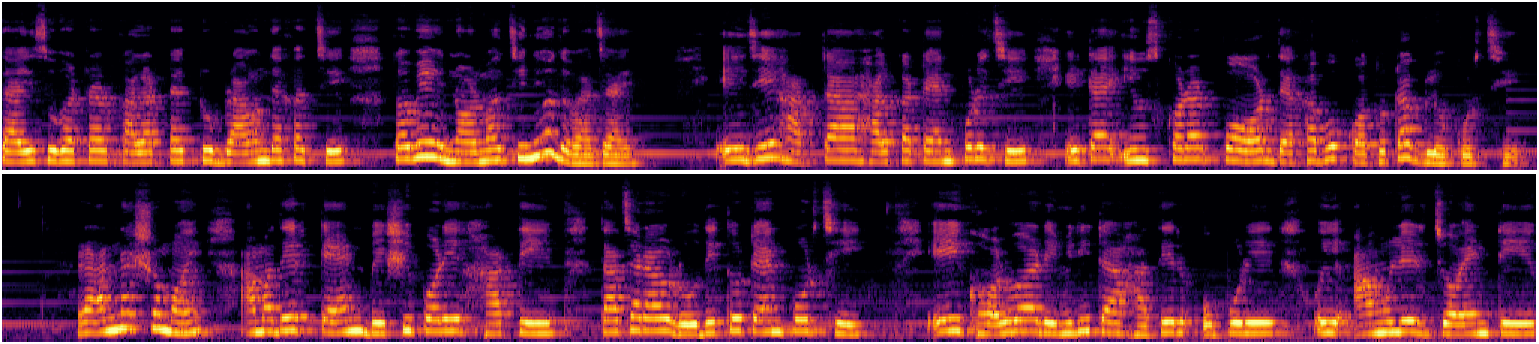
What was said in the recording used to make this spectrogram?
তাই সুগারটার কালারটা একটু ব্রাউন দেখাচ্ছে, তবে নর্মাল চিনিও দেওয়া যায়। এই যে হাতটা হালকা ট্যান পড়েছে, এটা ইউজ করার পর দেখাবো কতটা গ্লো করছে। রান্নার সময় আমাদের ট্যান বেশি পড়ে হাতে, তাছাড়াও রোদে তো ট্যান পড়ছেই। এই ঘরোয়া রেমেডিটা হাতের ওপরে ওই আঙুলের জয়েন্টে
